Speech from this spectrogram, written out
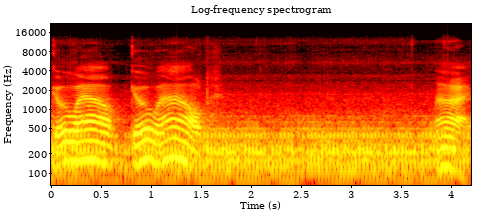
go out, go out. All right,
